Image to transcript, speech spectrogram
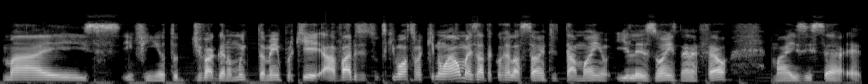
mas enfim, eu tô divagando muito também, porque há vários estudos que mostram que não há uma exata correlação entre tamanho e lesões na NFL, mas isso é, é,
